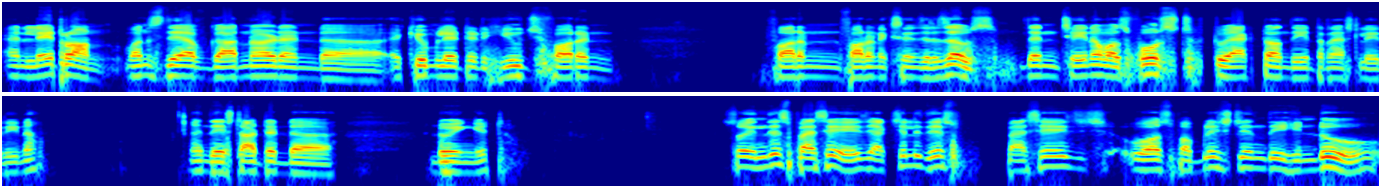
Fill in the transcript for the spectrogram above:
And later on once they have garnered and uh, accumulated huge foreign foreign foreign exchange reserves then china was forced to act on the international arena and they started uh, doing it. So in this passage actually this passage was published in the hindu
